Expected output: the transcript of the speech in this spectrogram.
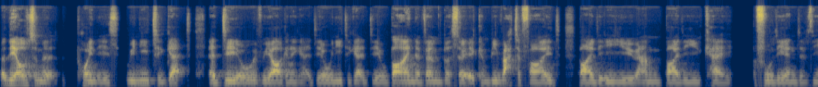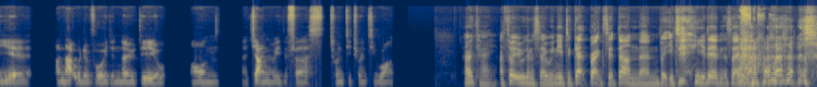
But the ultimate point is we need to get a deal. If we are going to get a deal, we need to get a deal by November so it can be ratified by the EU and by the UK before the end of the year. And that would avoid a no deal on uh, January the 1st, 2021. Okay, I thought you were going to say we need to get Brexit done then, but you you didn't say that.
